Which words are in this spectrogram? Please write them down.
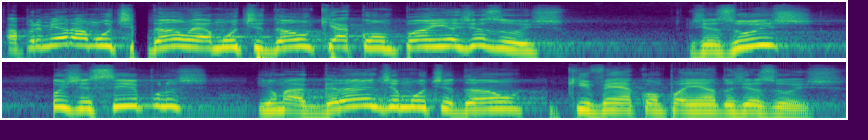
A primeira multidão é a multidão que acompanha Jesus. Jesus os discípulos e uma grande multidão que vem acompanhando Jesus.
